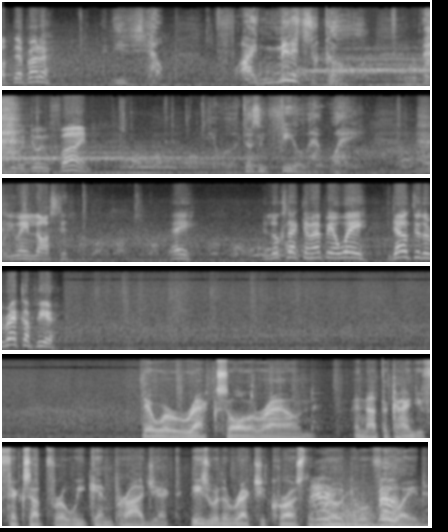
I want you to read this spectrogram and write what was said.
Help there, brother? I needed help five minutes ago. You look like you were doing fine. Yeah, well, it doesn't feel that way. Well, you ain't lost it. Hey, it looks like there might be a way down through the wreck up here. There were wrecks all around, and not the kind you fix up for a weekend project. These were the wrecks you cross the road to avoid.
